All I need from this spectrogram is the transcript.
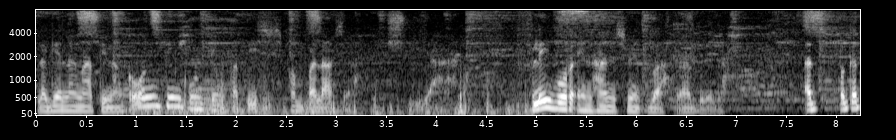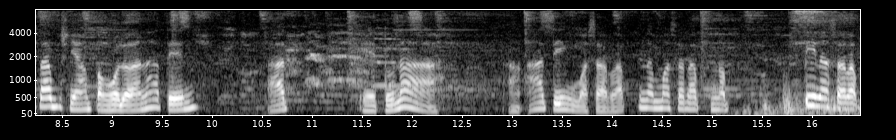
Lagyan lang natin ng konting-konting patis, pampalasa. Yan. Flavor enhancement ba? Sabi nila. At pagkatapos niya, panguluan natin. At ito na ang ating masarap na masarap na pinasarap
